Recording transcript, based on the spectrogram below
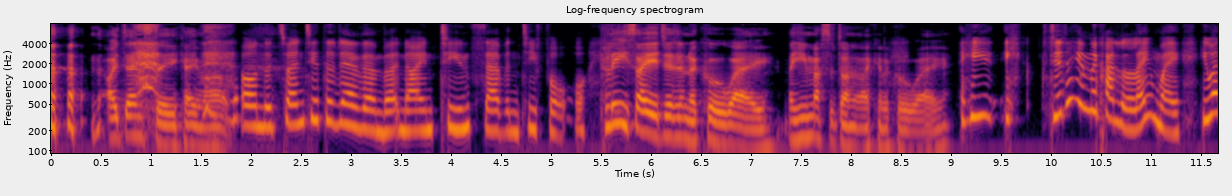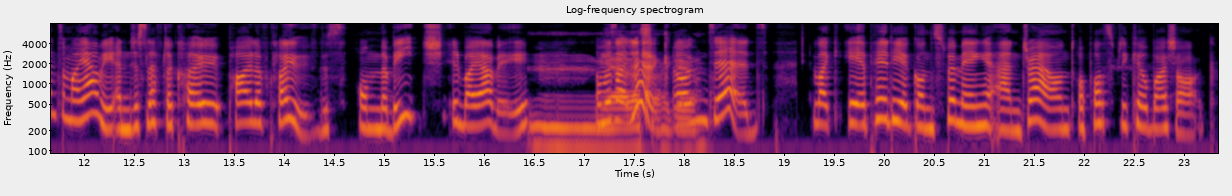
identity came up. On the 20th of November 1974. Please say he did it in a cool way. Like, he must have done it like in a cool way. he, he did it in a kind of lame way. He went to Miami and just left a clo- pile of clothes on the beach in Miami Mm, and was yeah, like, "Look. I'm dead." Like it appeared he had gone swimming and drowned, or possibly killed by a shark.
